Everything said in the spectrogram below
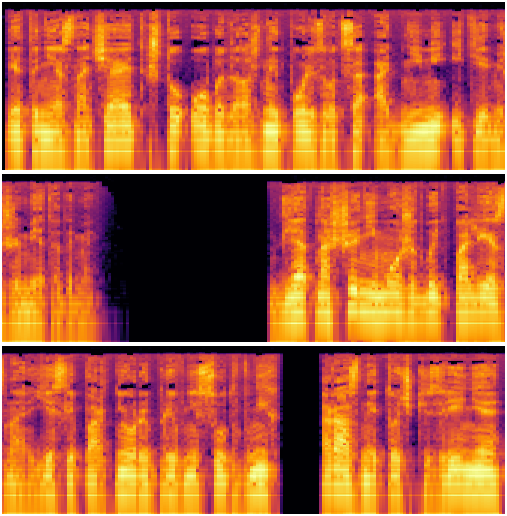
это не означает, что оба должны пользоваться одними и теми же методами. Для отношений может быть полезно, если партнеры привнесут в них разные точки зрения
